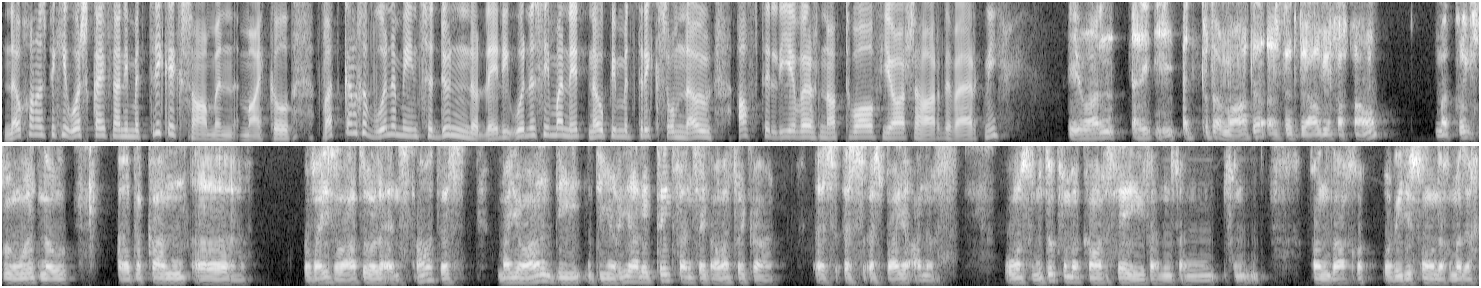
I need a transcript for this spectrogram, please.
Nou gaan ons bietjie oorskuif na die matriekeksamen. Michael, wat kan gewone mense doen? Lê die onus nie maar net nou op die matriek om nou af te lewer na 12 jaar se harde werk nie? Johan, eh, tot 'n mate is dit wel die geval. Maar kliks behoort nou uh, te kan uh bewys wat hulle in staat is, maar Johan, die die realiteit van Suid-Afrika is is is baie anders. Ons moet ook vir mekaar sê van van van vandag op die sondagmiddag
